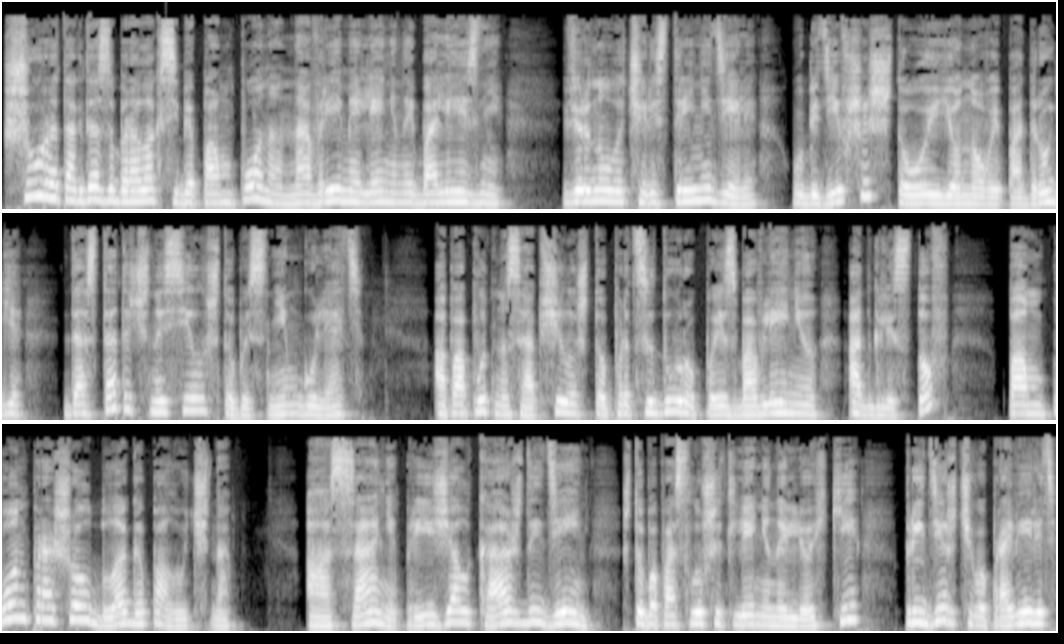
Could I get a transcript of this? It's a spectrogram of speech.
Шура тогда забрала к себе помпона на время Лениной болезни, вернула через три недели, убедившись, что у ее новой подруги достаточно сил, чтобы с ним гулять. А попутно сообщила, что процедуру по избавлению от глистов помпон прошел благополучно. А Саня приезжал каждый день, чтобы послушать Ленины легкие, придирчиво проверить,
